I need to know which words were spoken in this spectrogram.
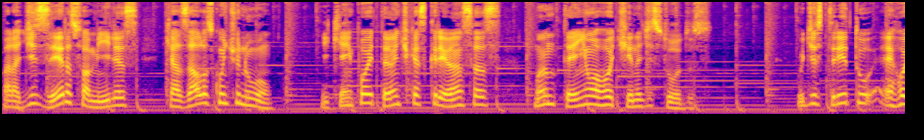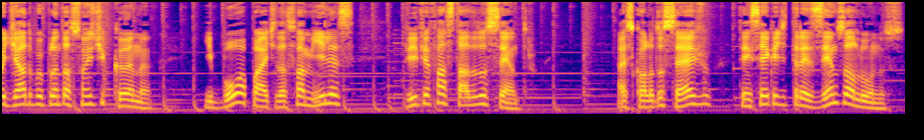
para dizer às famílias que as aulas continuam e que é importante que as crianças mantenham a rotina de estudos. O distrito é rodeado por plantações de cana e boa parte das famílias vive afastada do centro. A escola do Sérgio tem cerca de 300 alunos,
